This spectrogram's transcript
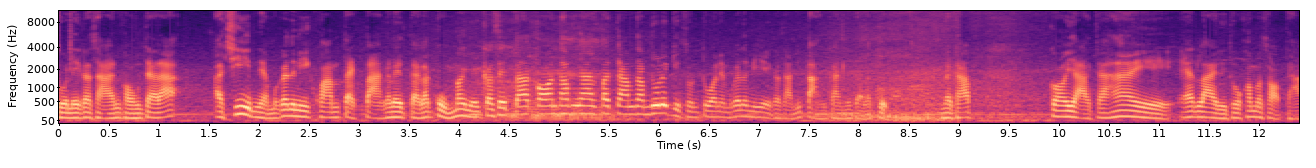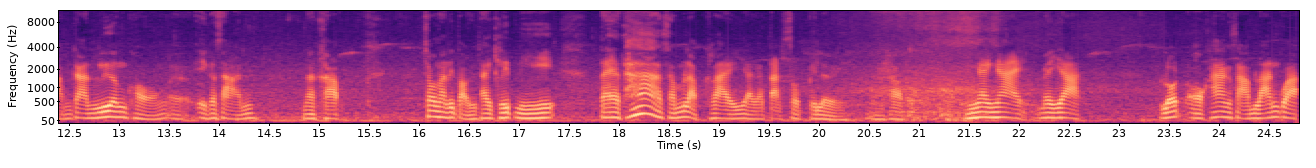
ส่วนเอกสารของแต่ละอาชีพเนี่ยมันก็จะมีความแตกต่างกันในแต่ละกลุ่มบ้างอย่างเกษตรกรทำงานประจำทำธุรกิจส่วนตัวเนี่ยมันก็จะมีเอกสารที่ต่างกันในแต่ละกลุ่มนะครับ ก็อยากจะให้แอดไลน์หรือโทรเข้ามาสอบถามกันเรื่องของเอกสารนะครับ ช่องทางติดต่ออยู่ท้ายคลิปนี้ แต่ถ้าสำหรับใครอยากจะตัดสดไปเลยนะครับ ง่าย ๆ ไม่ยาก รถออกห้าง 3 ล้านกว่า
